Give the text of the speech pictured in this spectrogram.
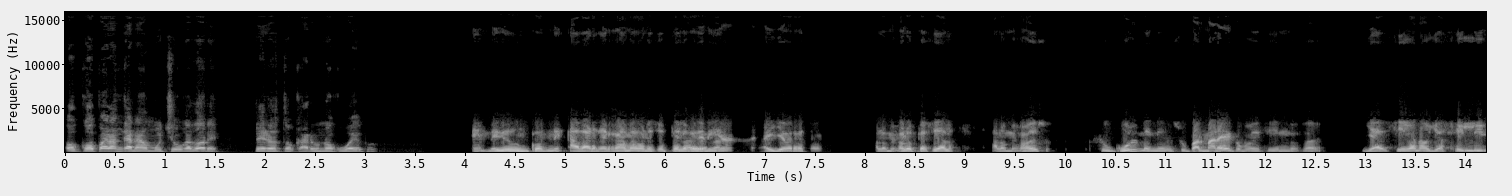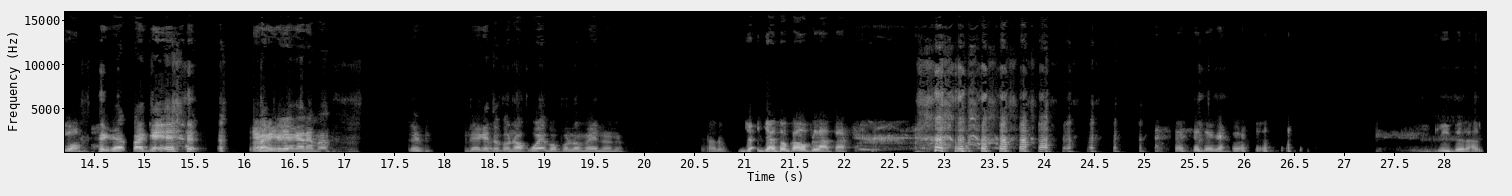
o copa la han ganado muchos jugadores, pero tocar unos huevos. en medio de un córner a Valderrama con esos pelos que tenía, ahí lleva razón. A lo mejor lo especial, a lo mejor es su culmen en su palmarés, como diciendo, ¿sabes? Ya si he ganado ya seis ligas, ¿Para qué? ¿Para qué voy a ganar más? Tendría que tocar unos huevos, por lo menos, ¿no? Ya, ya he tocado plata. Ya he tocado- Literal.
